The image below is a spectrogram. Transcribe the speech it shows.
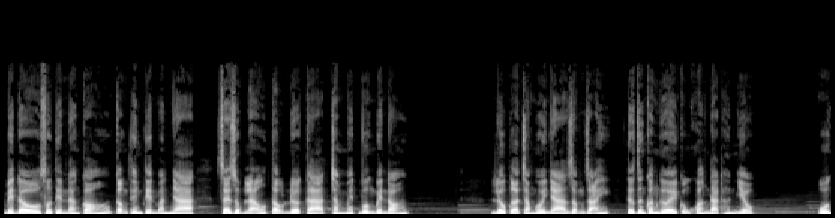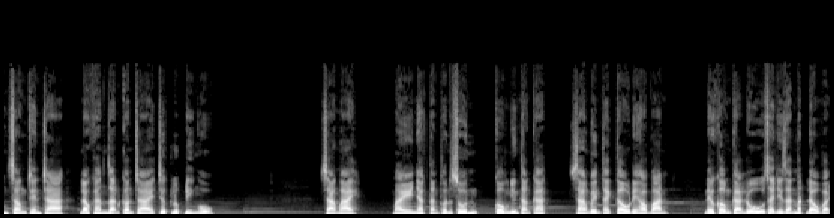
biết đâu số tiền đang có, cộng thêm tiền bán nhà, sẽ giúp lão tậu được cả trăm mét vuông bên đó. Lúc ở trong ngôi nhà rộng rãi, tự dưng con người cũng khoáng đạt hơn nhiều. Uống xong chén trà, lão khán dặn con trai trước lúc đi ngủ. Sáng mai, mày nhắc thằng Thuấn xuống cùng những thằng khác sang bên thạch cầu để họp bàn. Nếu không cả lũ sẽ như rắn mất đầu vậy.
